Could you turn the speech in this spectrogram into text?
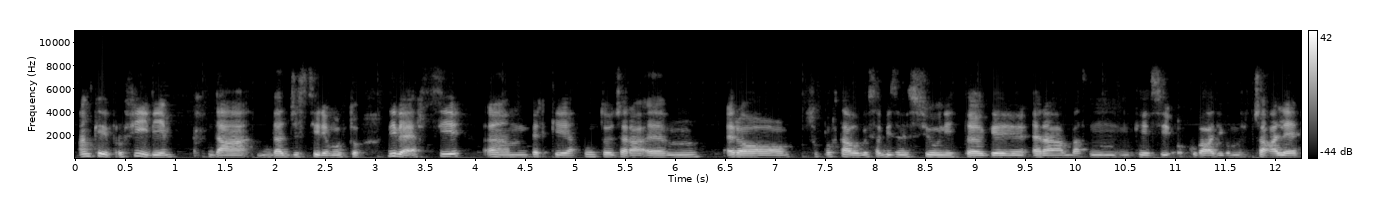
anche dei profili da, da, gestire molto diversi, um, perché appunto c'era... Um, ero, supportavo questa business unit che, era, mm, che, si occupava di commerciale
